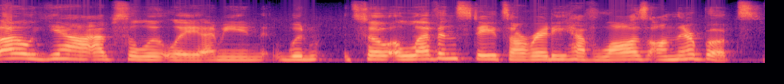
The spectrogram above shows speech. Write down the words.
Oh yeah, absolutely. I mean, when so 11 states already have laws on their books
